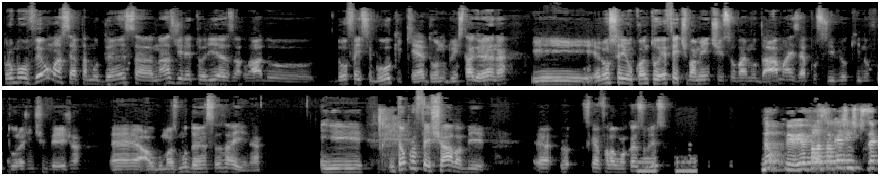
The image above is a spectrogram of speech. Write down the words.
promoveu uma certa mudança nas diretorias lá do, do Facebook, que é dono do Instagram, né? E eu não sei o quanto efetivamente isso vai mudar, mas é possível que no futuro a gente veja é, algumas mudanças aí, né? E então, para fechar, Babi, é, você quer falar alguma coisa sobre isso? Não, eu ia falar só que a gente precisa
